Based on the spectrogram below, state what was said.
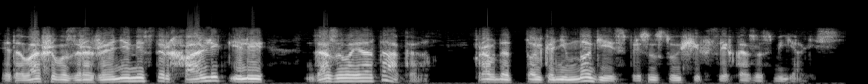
Это ваше возражение, мистер Халлик, или газовая атака? Правда, только немногие из присутствующих слегка засмеялись.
